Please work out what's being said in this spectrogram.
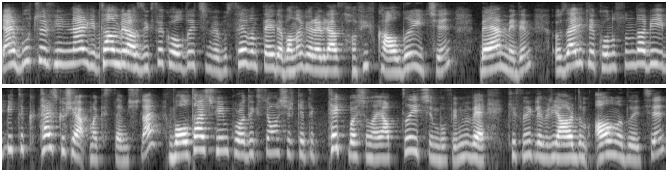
Yani bu tür filmler gibi tam biraz yüksek olduğu için ve bu Seventh Day de bana göre biraz hafif kaldığı için beğenmedim. Özellikle konusunda bir, bir tık ters köşe yapmak istemişler. Voltage Film Prodüksiyon Şirketi tek başına yaptığı için bu filmi ve kesinlikle bir yardım almadığı için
